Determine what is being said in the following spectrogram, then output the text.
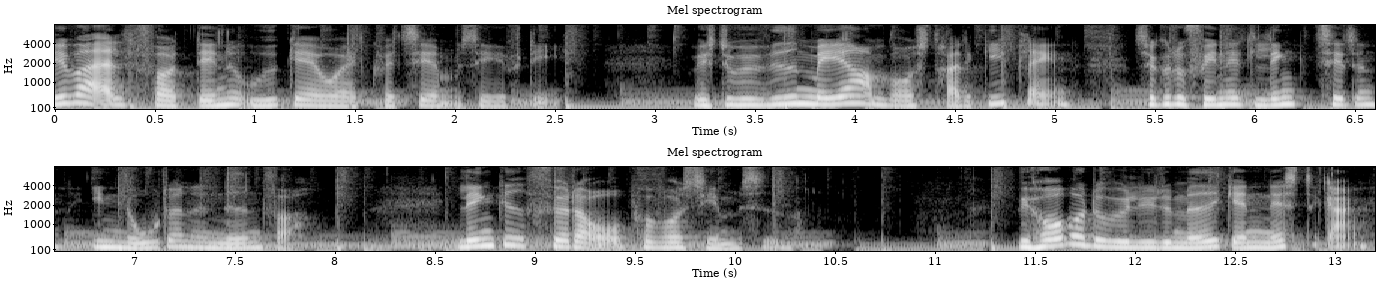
Det var alt for denne udgave af et kvarter med CFD. Hvis du vil vide mere om vores strategiplan, så kan du finde et link til den i noterne nedenfor. Linket fører dig over på vores hjemmeside. Vi håber, du vil lytte med igen næste gang.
